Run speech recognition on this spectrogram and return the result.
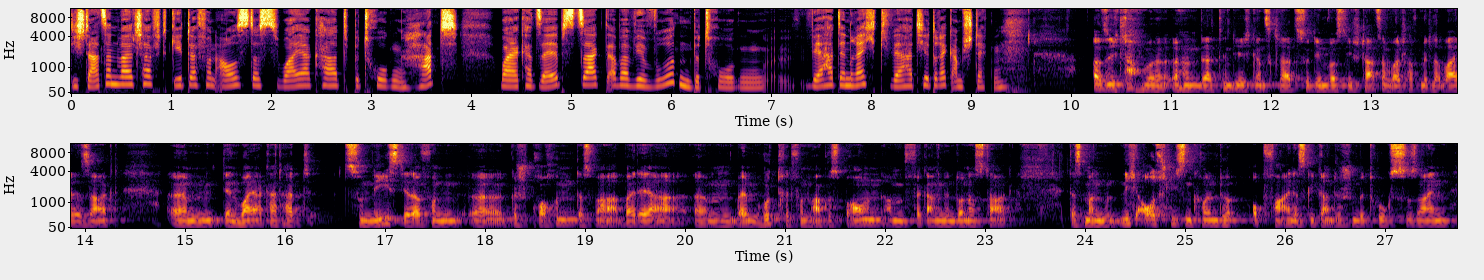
Die Staatsanwaltschaft geht davon aus, dass Wirecard betrogen hat. Wirecard selbst sagt aber, wir wurden betrogen. Wer hat denn recht? Wer hat hier Dreck am Stecken? Also ich glaube, äh, da tendiere ich ganz klar zu dem, was die Staatsanwaltschaft mittlerweile sagt. Ähm, denn Wirecard hat zunächst ja davon äh, gesprochen, das war bei der, ähm, beim Rücktritt von Markus Braun am vergangenen Donnerstag, dass man nicht ausschließen konnte, Opfer eines gigantischen Betrugs zu sein.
